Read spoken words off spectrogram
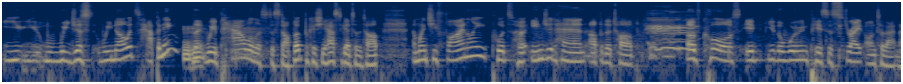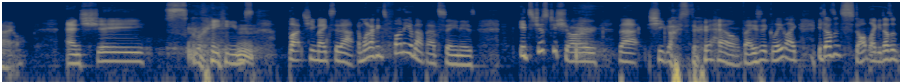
you, you we just we know it's happening Mhm. that we're powerless to stop it because she has to get to the top. And when she finally puts her injured hand up at the top of course it you, the wound pierces straight onto that nail. And she screams but she makes it out. And what i think's funny about that scene is it's just to show that she goes through hell basically. Like it doesn't stop like it doesn't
